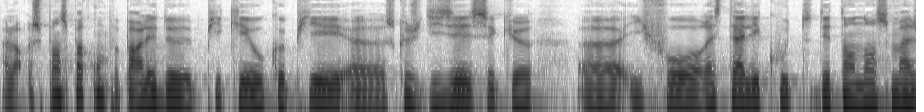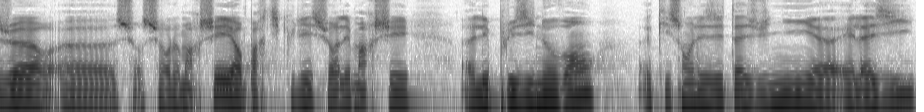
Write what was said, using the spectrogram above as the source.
Alors, je ne pense pas qu'on peut parler de piquer ou copier. Euh, ce que je disais, c'est que il faut rester à l'écoute des tendances majeures sur, sur le marché, et en particulier sur les marchés les plus innovants. Euh, qui sont les États-Unis euh, et l'Asie,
